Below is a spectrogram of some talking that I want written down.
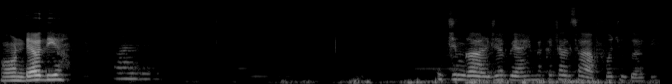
ਹੋਣ ਡਿਆ ਵਧੀਆ। ਹਾਂਜੀ। ਜੰਗਾਲ ਜਿਹਾ ਪਿਆ ਸੀ ਮੈਂ ਕਿਹਾ ਚੱਲ ਸਾਫ਼ ਹੋ ਜਾਊਗਾ ਵੀ।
